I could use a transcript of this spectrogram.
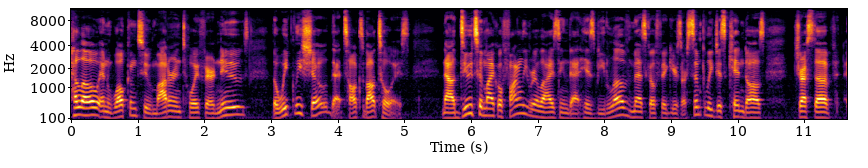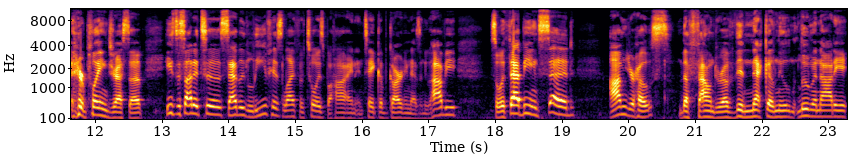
Hello and welcome to Modern Toy Fair News, the weekly show that talks about toys. Now, due to Michael finally realizing that his beloved Mezco figures are simply just Ken dolls dressed up or playing dress up, he's decided to sadly leave his life of toys behind and take up gardening as a new hobby. So, with that being said, I'm your host, the founder of the NECA Illuminati,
